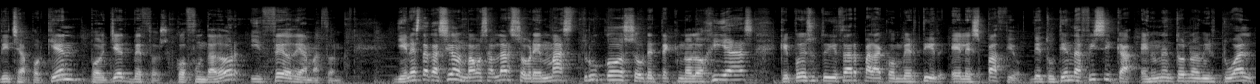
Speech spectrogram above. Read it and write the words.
Dicha por quién? Por Jeff Bezos, cofundador y CEO de Amazon. Y en esta ocasión vamos a hablar sobre más trucos, sobre tecnologías que puedes utilizar para convertir el espacio de tu tienda física en un entorno virtual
